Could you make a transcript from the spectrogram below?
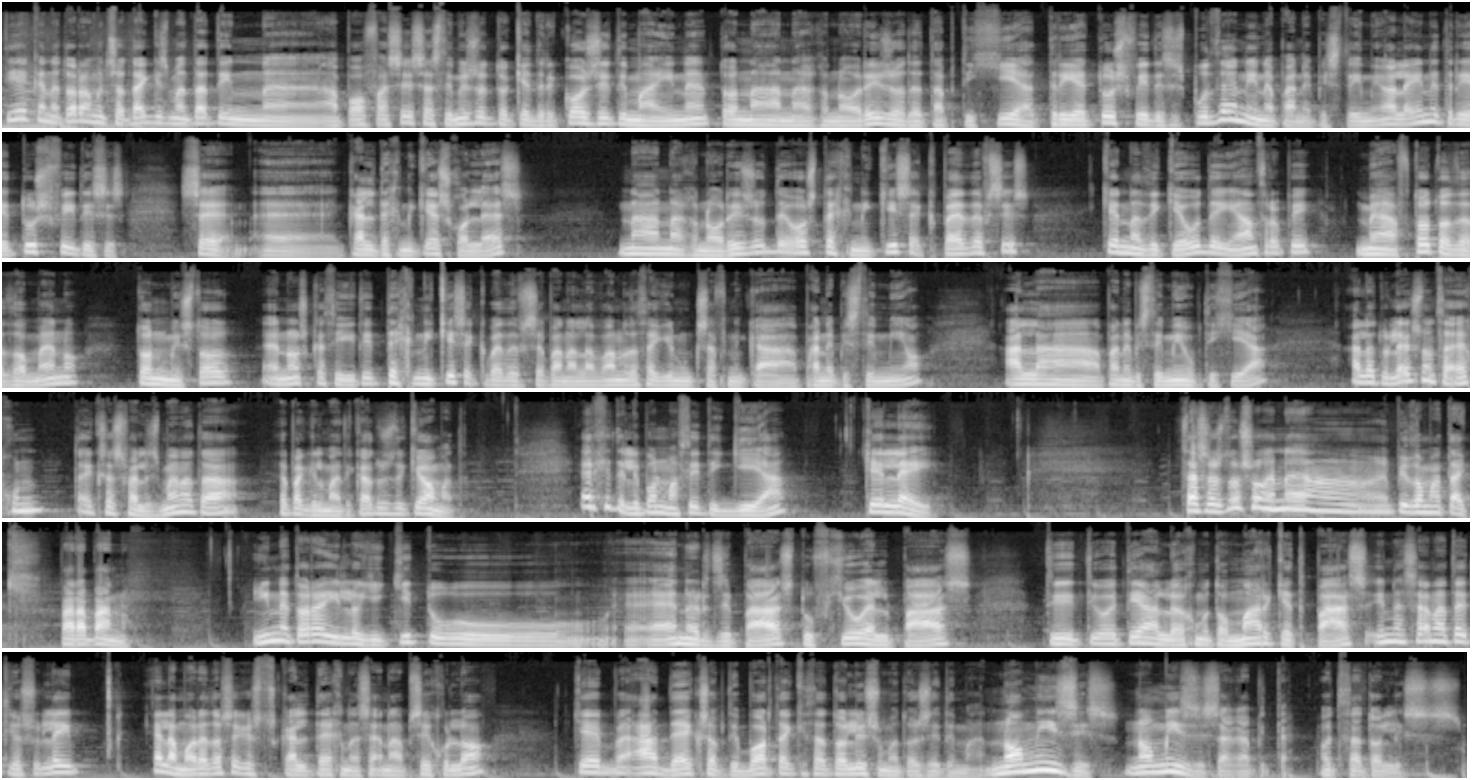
Τι έκανε τώρα ο Μητσοτάκης μετά την ε, απόφαση; Σας θυμίζω ότι το κεντρικό ζήτημα είναι το να αναγνωρίζονται τα πτυχία τριετούς φίτησης που δεν είναι πανεπιστήμιο αλλά είναι τριετούς φίτησης σε ε, καλλιτεχνικές σχολές να αναγνωρίζονται ως τεχνικής εκπαίδευσης και να δικαιούνται οι άνθρωποι με αυτό το δεδομένο τον μισθό ενός καθηγητή τεχνικής εκπαίδευσης επαναλαμβάνω δεν θα γίνουν ξαφνικά πανεπιστημίο αλλά πανεπιστημίου πτυχία αλλά τουλάχιστον θα έχουν τα εξασφαλισμένα τα επαγγελματικά τους δικαιώματα. Έρχεται λοιπόν με αυτή την κία και λέει θα σας δώσω ένα επιδοματάκι παραπάνω. Είναι τώρα η λογική του Energy Pass, του Fuel Pass, τι, τι, τι άλλο έχουμε, το Market Pass, είναι σαν ένα τέτοιο. Σου λέει, έλα μωρέ δώσε και στους καλλιτέχνες ένα ψίχουλο και άντε έξω από την πόρτα και θα το λύσουμε το ζήτημα. Νομίζεις, νομίζεις αγαπητέ ότι θα το λύσεις.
